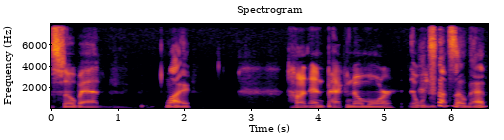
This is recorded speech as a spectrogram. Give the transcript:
so bad. Why? Hunt and peck no more. We, It's not so bad.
